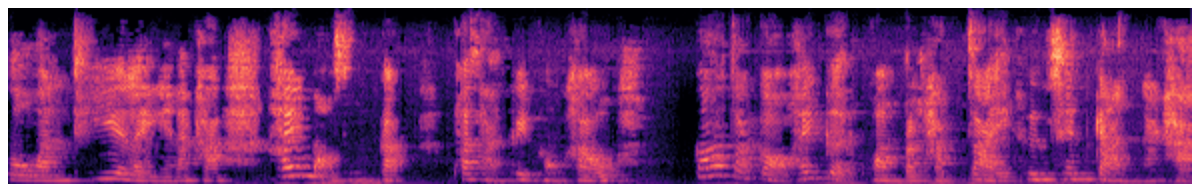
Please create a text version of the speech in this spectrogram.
ตัววันที่อะไรเงี้ยนะคะ ให้เหมาะสมกับภาษาอังกฤษของเขา ก็จะก่อให้เกิดความประทับใจขึ้นเช่นกันนะคะ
